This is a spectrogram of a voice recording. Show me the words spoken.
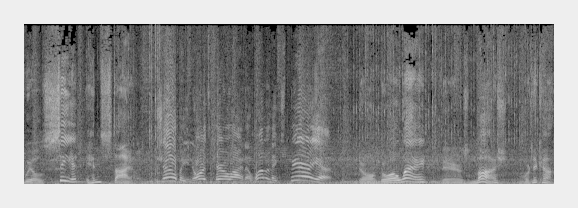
we'll see it in style. Shelby, North Carolina. What an experience. Don't go away, there's much more to come.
